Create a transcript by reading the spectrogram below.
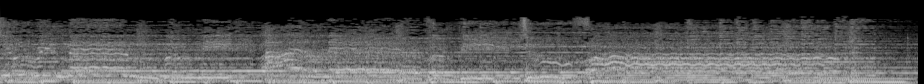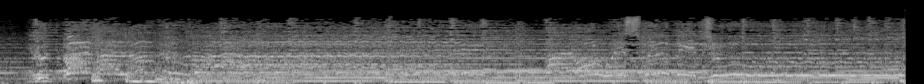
you remain.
